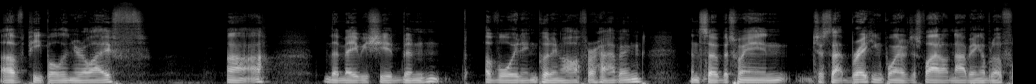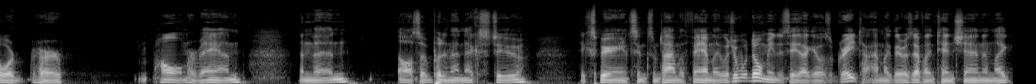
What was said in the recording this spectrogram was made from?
of people in your life uh, that maybe she had been avoiding putting off or having. And so between just that breaking point of just flat out not being able to afford her home, her van, and then also putting that next to experiencing some time with family, which I don't mean to say like it was a great time. Like there was definitely tension and like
